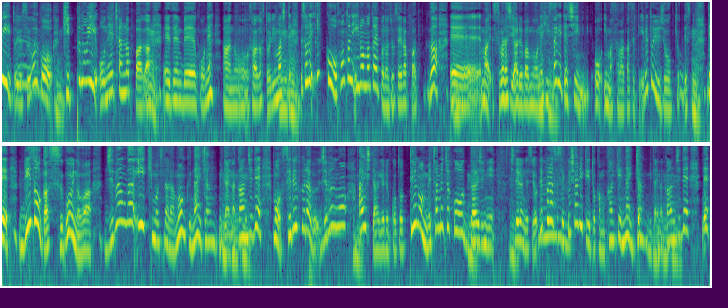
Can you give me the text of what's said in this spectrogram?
ディー B というすごいこう、切符のいいお姉ちゃんラッパーが、えー全米をこうね、あの、騒がせておりまして、でそれ以降、本当にいろんなタイプの女性ラッパーが、えーまあ、素晴らしいアルバムをね、引っ提げてシーンを今騒がせているという状況です。で、リゾがすごいのは、自分がいい気持ちなら文句ないじゃん、みたいな感じで、もうセルフラブ、自分を愛してあげることっていうのをめちゃめちゃこう、大事にしてるんですよ。で、プラスセクシャリティとかも関係ないじゃん、みたいな感じで、で、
